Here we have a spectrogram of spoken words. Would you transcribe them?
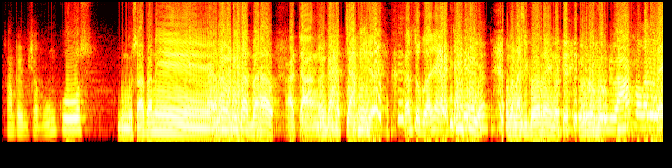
sampai bisa bungkus. Bungkus apa nih? Orang nggak tahu. Kacang. Kacang. Iya. Kan suguhannya kacang. Iya. Apa nasi goreng? Belum di lapo kali ya.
